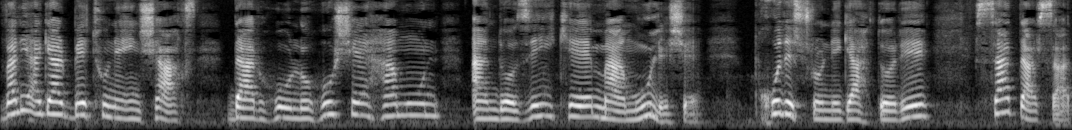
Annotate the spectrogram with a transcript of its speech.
ولی اگر بتونه این شخص در حول و حوش همون اندازه‌ای که معمولشه خودش رو نگه داره صد درصد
